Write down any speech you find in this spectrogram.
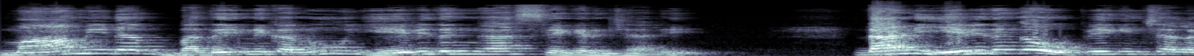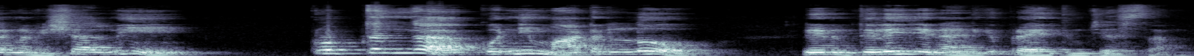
మామిడ బదనికను ఏ విధంగా స్వీకరించాలి? దాన్ని ఏ విధంగా ఉపయోగించాలన్న విషయాల్ని క్లుప్తంగా కొన్ని మాటల్లో నేను తెలియజేయడానికి ప్రయత్నం చేస్తాను.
